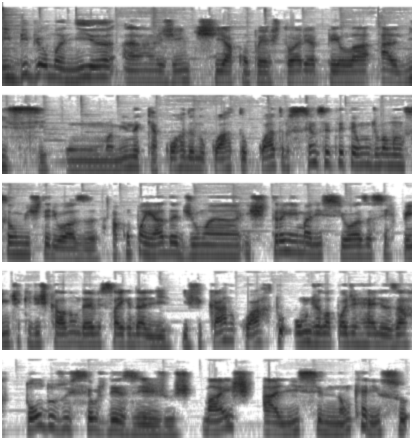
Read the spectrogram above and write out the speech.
Em Bibliomania, a gente acompanha a história pela Alice, uma menina que acorda no quarto 471 de uma mansão misteriosa, acompanhada de uma estranha e maliciosa serpente que diz que ela não deve sair dali e ficar no quarto onde ela pode realizar todos os seus desejos. Mas Alice não quer isso,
